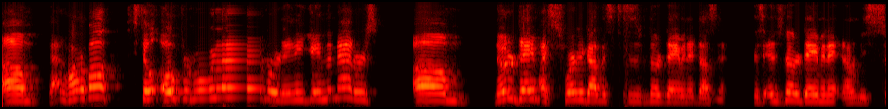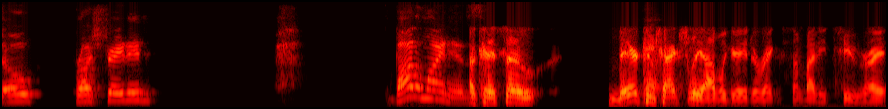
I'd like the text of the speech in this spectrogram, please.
Um, Pat Harbaugh still over for whatever in any game that matters. Um, Notre Dame, I swear to God, this is Notre Dame and it doesn't. This is Notre Dame in it, and I'm gonna be so frustrated. Bottom line is, Okay, so they're Yeah. contractually obligated to rank somebody too, right?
